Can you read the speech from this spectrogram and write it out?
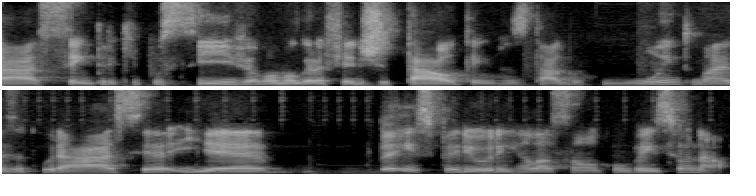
tá? Sempre que possível, a mamografia digital tem um resultado com muito mais acurácia e é bem superior em relação ao convencional.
